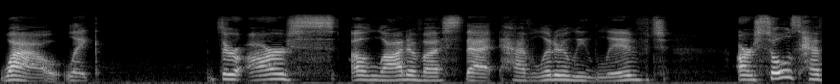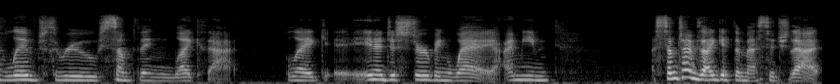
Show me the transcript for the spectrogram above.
wow, like, there are a lot of us that have literally lived our souls have lived through something like that like in a disturbing way i mean sometimes i get the message that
